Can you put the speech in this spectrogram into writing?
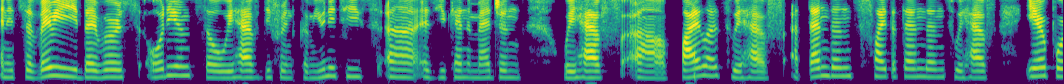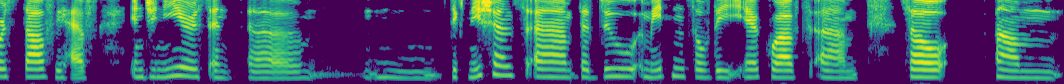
and it's a very diverse audience. So we have different communities, uh, as you can imagine. We have uh, pilots, we have attendants, flight attendants, we have airport staff, we have engineers and um, technicians um, that do maintenance of the aircraft. Um, so um,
